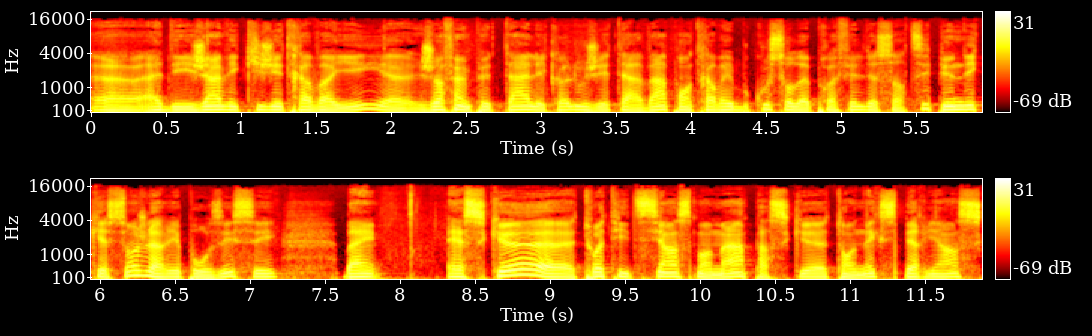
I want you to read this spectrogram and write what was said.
à des gens avec qui j'ai travaillé, j'offre un peu de temps à l'école où j'étais avant, puis on travaille beaucoup sur le profil de sortie. Puis une des questions que je leur ai posées, c'est ben est-ce que euh, toi, tu es ici en ce moment parce que ton expérience,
